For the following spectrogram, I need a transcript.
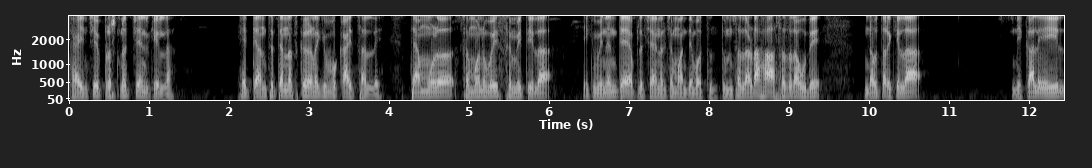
काहींचे प्रश्नच चेंज केला. हे त्यांचं त्यांनाच कळणं की बाबा काय चाललं आहे त्यामुळं समन्वय समितीला एक विनंती आहे आपल्या चॅनलच्या माध्यमातून. तुमचा लढा हा असाच राहू दे. नऊ तारखेला निकाल येईल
